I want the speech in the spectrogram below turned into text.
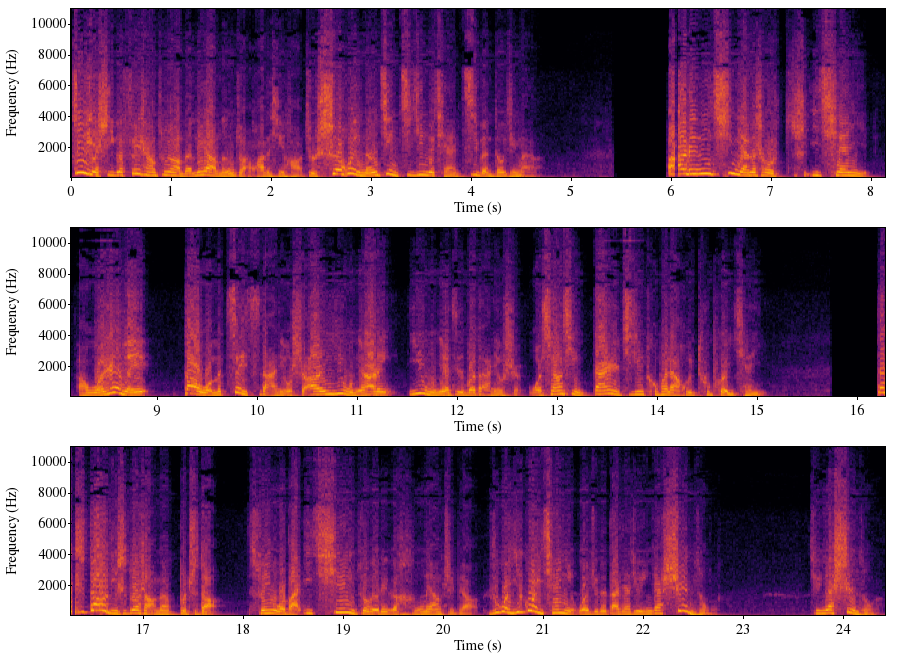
这也是一个非常重要的量能转化的信号，就是社会能进基金的钱基本都进来了。二零零七年的时候是一千亿啊，我认为到我们这次大牛市，二零一五年、二零一五年这波大牛市，我相信单日基金突破量会突破一千亿，但是到底是多少呢？不知道。所以我把一千亿作为了一个衡量指标，如果一过一千亿，我觉得大家就应该慎重了，就应该慎重了，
